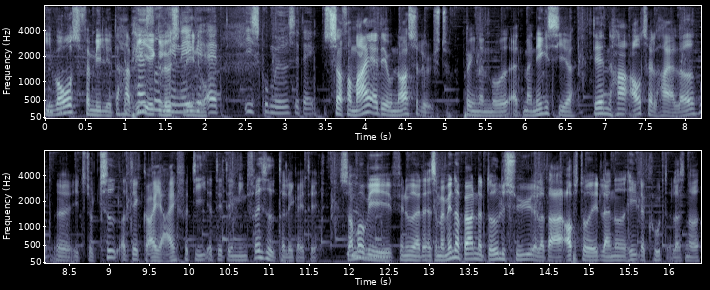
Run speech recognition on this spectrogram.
i vores familie, der har det vi ikke lyst lige ikke, nu. at I skulle mødes i dag. Så for mig er det jo nosseløst på en eller anden måde, at man ikke siger, den har aftale har jeg lavet øh, et stykke tid, og det gør jeg, fordi at det, det er min frihed, der ligger i det. Så må Mhm. vi finde ud af det. Altså medmindre børnene er dødeligt syge, eller der er opstået et eller andet helt akut, eller sådan noget,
